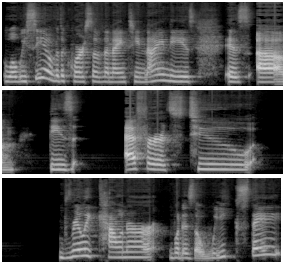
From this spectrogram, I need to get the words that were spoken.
what we see over the course of the 1990s is um, these efforts to really counter what is a weak state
